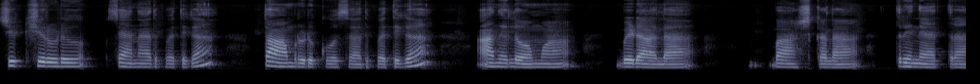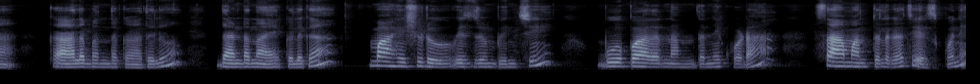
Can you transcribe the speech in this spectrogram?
శిక్షురుడు సేనాధిపతిగా తామ్రుడు కోశాధిపతిగా అనిలోమ బిడాల భాష్కల త్రినేత్ర కాలబంధకాదులు దండనాయకులుగా మహేషుడు విజృంభించి భూపాలనందరినీ కూడా సామంతులుగా చేసుకొని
